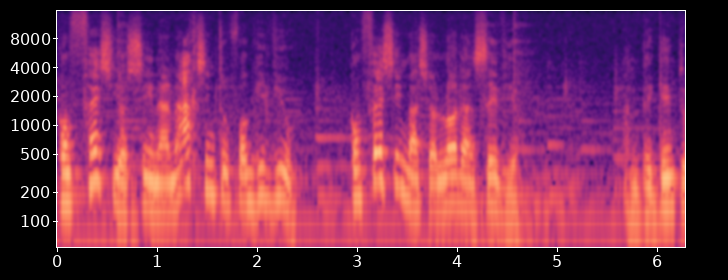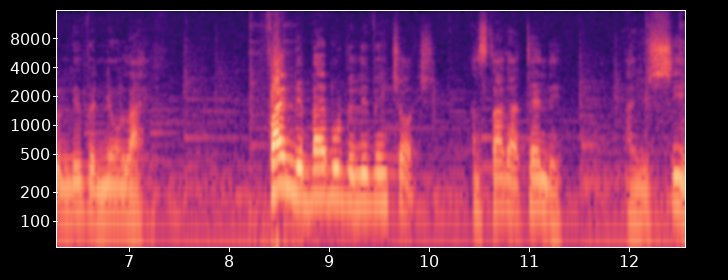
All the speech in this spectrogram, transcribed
Confess your sin and ask Him to forgive you. Confess Him as your Lord and Savior and begin to live a new life. Find a Bible believing church and start attending, and you see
